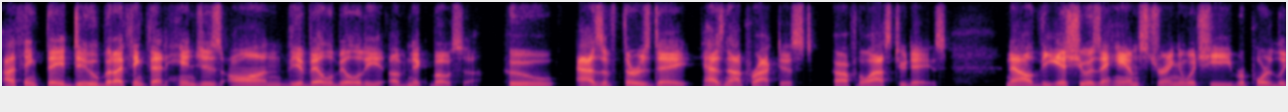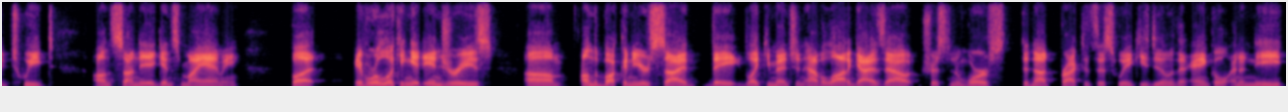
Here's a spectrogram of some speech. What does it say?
I think they do, but I think that hinges on the availability of Nick Bosa, who, as of Thursday, has not practiced uh, for the last two days. Now, the issue is a hamstring in which he reportedly tweaked on Sunday against Miami. But if we're looking at injuries um, on the Buccaneers side, they, like you mentioned, have a lot of guys out. Tristan Wirfs did not practice this week. He's dealing with an ankle and a knee.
